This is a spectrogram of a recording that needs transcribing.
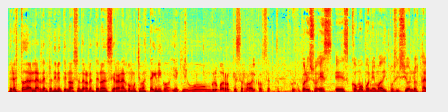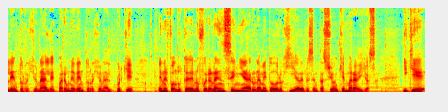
pero esto de hablar de emprendimiento e innovación de repente nos encierra en algo mucho más técnico, y aquí hubo un grupo de rock que cerró el concepto. Por, eso, es, es cómo ponemos a disposición los talentos regionales para un evento regional, porque en el fondo ustedes nos fueron a enseñar una metodología de presentación que es maravillosa y que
